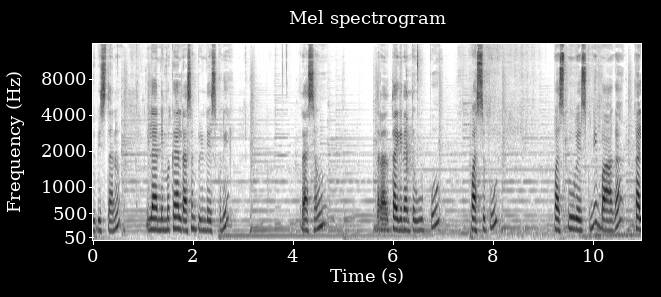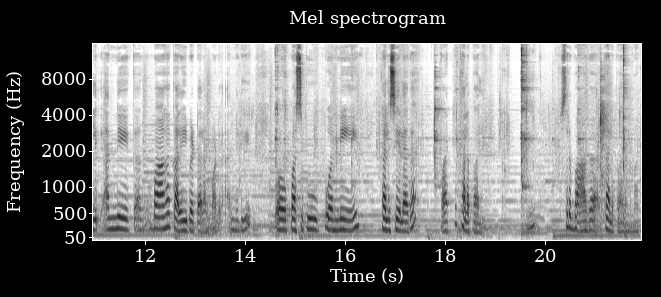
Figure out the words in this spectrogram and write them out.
చూపిస్తాను. ఇలా నిమ్మకాయలు రసం పిండేసుకుని రసం తర్వాత తగినంత ఉప్పు పసుపు పసుపు వేసుకుని బాగా కలి అన్నీ బాగా కలిగి పెట్టాలన్నమాట. అన్నిటికీ ఓ పసుపు ఉప్పు అన్నీ కలిసేలాగా వాటిని కలపాలి. అసలు బాగా కలపాలన్నమాట.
